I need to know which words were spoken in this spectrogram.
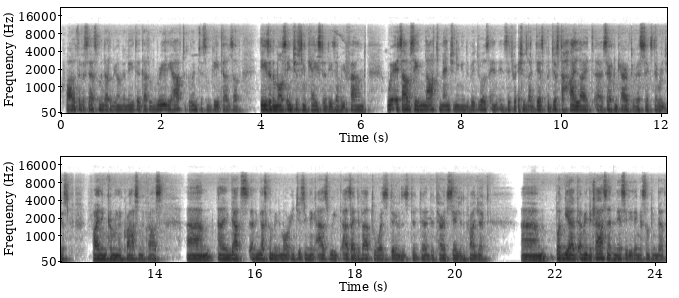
qualitative assessment that'll be underneath it. That'll really have to go into some details of these are the most interesting case studies that we found it's obviously not mentioning individuals in, in situations like this, but just to highlight uh, certain characteristics that we're just finding coming across and across. Um, and I think that's I think that's going to be the more interesting thing as we as I develop towards this, the, the, the third stage of the project. Um, but yeah, I mean the class and ethnicity thing is something that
